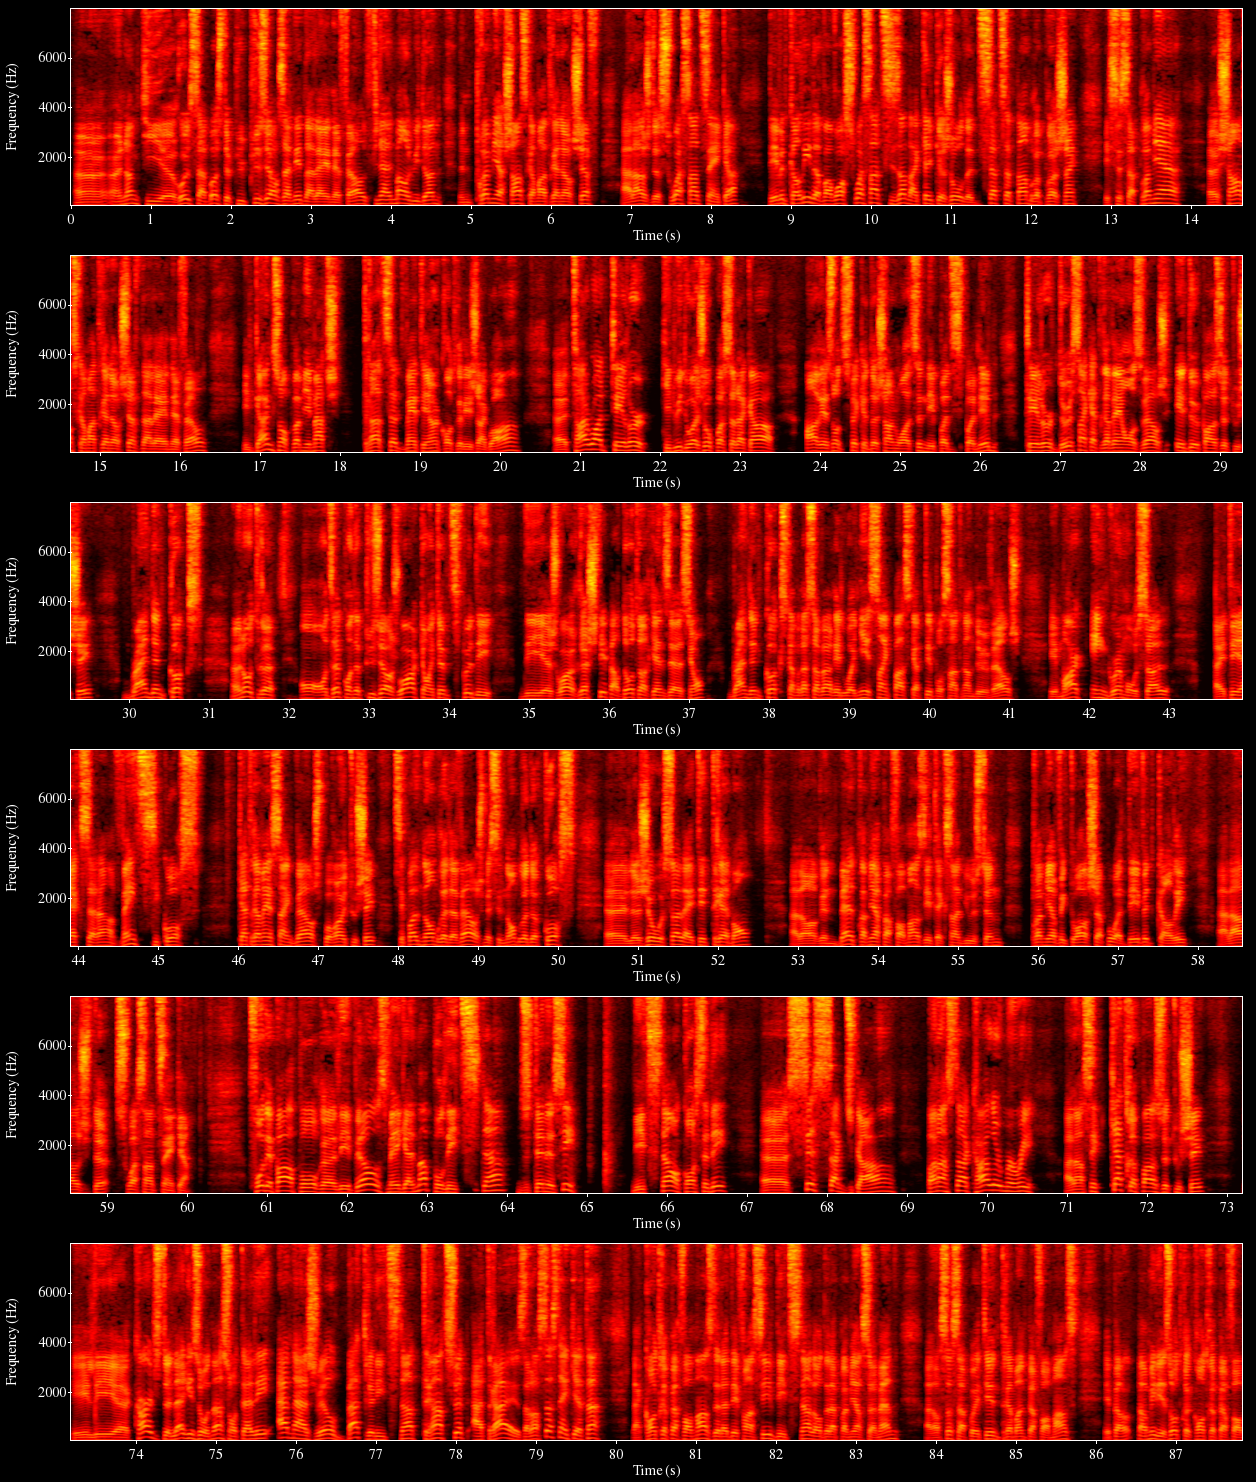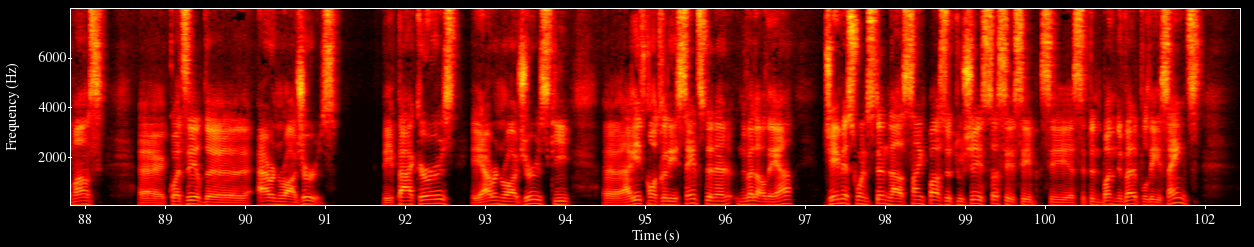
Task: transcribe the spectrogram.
Un, homme qui euh, roule sa bosse depuis plusieurs années dans la NFL. Finalement, on lui donne une première chance comme entraîneur-chef à l'âge de 65 ans. David Culley va avoir 66 ans dans quelques jours, le 17 septembre prochain, et c'est sa première euh, chance comme entraîneur-chef dans la NFL. Il gagne son premier match 37-21 contre les Jaguars. Euh, Tyrod Taylor, qui lui doit jouer au poste d'accord en raison du fait que Deshaun Watson n'est pas disponible. Taylor, 291 verges et deux passes de toucher. Brandon Cooks, un autre, on, on dirait qu'on a plusieurs joueurs qui ont été un petit peu des, des joueurs rejetés par d'autres organisations. Brandon Cooks comme receveur éloigné, 5 passes captées pour 132 verges. Et Mark Ingram au sol a été excellent. 26 courses, 85 verges pour un touché. C'est pas le nombre de verges, mais c'est le nombre de courses. Euh, le jeu au sol a été très bon. Alors, une belle première performance des Texans de Houston. Première victoire, chapeau à David Culley à l'âge de 65 ans. Faux départ pour euh, les Bills, mais également pour les Titans du Tennessee. Les Titans ont concédé euh, six sacs du quart. Pendant ce temps, Kyler Murray a lancé quatre passes de toucher et les euh, Cards de l'Arizona sont allés à Nashville battre les Titans 38 à 13. Alors ça, c'est inquiétant. La contre-performance de la défensive des Titans lors de la première semaine. Alors ça, ça n'a pas été une très bonne performance. Et parmi les autres contre-performances, euh, quoi dire de Aaron Rodgers? Les Packers et Aaron Rodgers qui arrivent contre les Saints de la Nouvelle-Orléans Jameis Winston lance cinq passes de toucher. Ça, c'est une bonne nouvelle pour les Saints.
